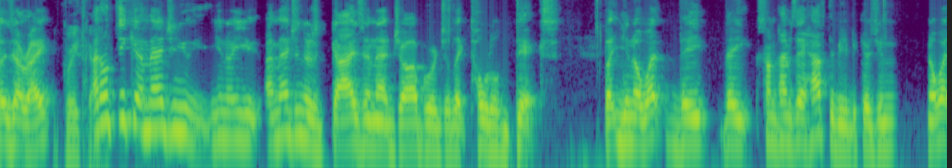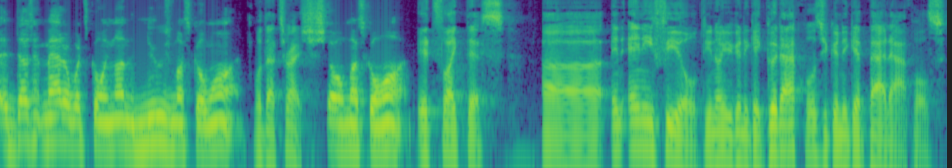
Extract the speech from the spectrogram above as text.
is that right? Great guy. I don't think I imagine you. You know, you I imagine there's guys in that job who are just like total dicks. But you know what? They they sometimes they have to be because you know what? It doesn't matter what's going on. The news must go on. Well, that's right. Show must go on. It's like this. Uh, in any field, you know, you're going to get good apples, you're going to get bad apples.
